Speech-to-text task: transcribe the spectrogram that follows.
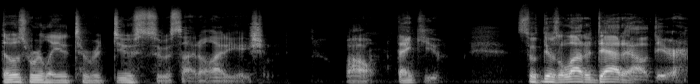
Those were related to reduced suicidal ideation. Wow, thank you. So there's a lot of data out there.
